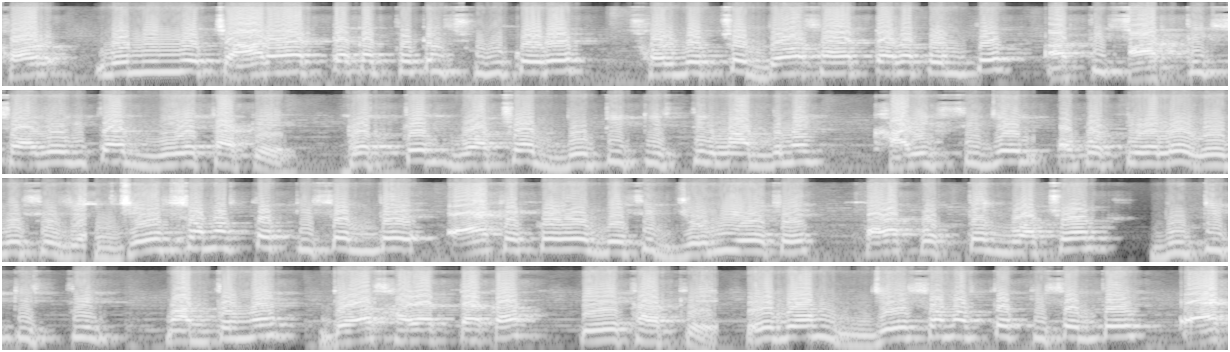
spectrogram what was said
সর্বনিম্ন চার হাজার টাকা থেকে শুরু করে সর্বোচ্চ দশ হাজার টাকা পর্যন্ত আর্থিক আর্থিক সহযোগিতা দিয়ে থাকে। প্রত্যেক বছর দুটি কিস্তির মাধ্যমে খারিফ সিজন, অপরটি হলো রবি সিজন। যে সমস্ত কৃষকদের এক একরের বেশি জমি রয়েছে, তারা প্রত্যেক বছর দুটি কিস্তির মাধ্যমে দশ হাজার টাকা পেয়ে থাকে এবং যে সমস্ত কৃষকদের এক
